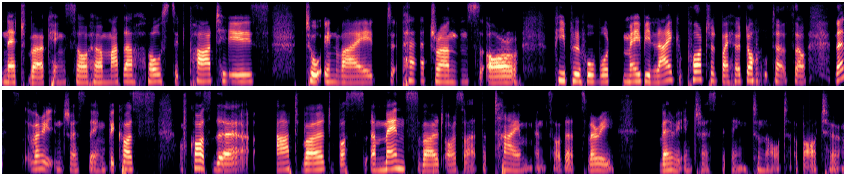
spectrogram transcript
networking. So her mother hosted parties to invite patrons or people who would maybe like a portrait by her daughter. So that's very interesting because, of course, the art world was a men's world also at the time. And so that's very very interesting to note about her.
